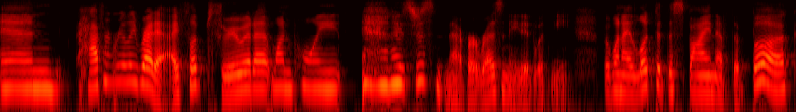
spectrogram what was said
and haven't really read it. I flipped through it at one point and it's just never resonated with me. But when I looked at the spine of the book,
